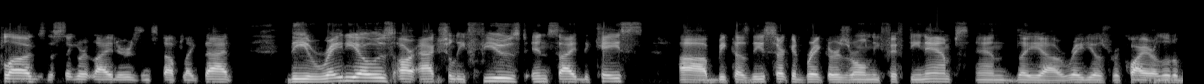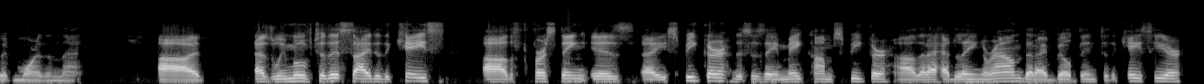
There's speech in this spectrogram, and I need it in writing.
plugs, the cigarette lighters, and stuff like that. The radios are actually fused inside the case uh, because these circuit breakers are only 15 amps and the uh, radios require a little bit more than that. Uh, as we move to this side of the case, uh, the first thing is a speaker. This is a Maycom speaker uh, that I had laying around that I built into the case here.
